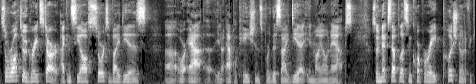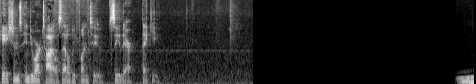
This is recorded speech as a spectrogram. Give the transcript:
So we're off to a great start. I can see all sorts of ideas uh, or uh, you know applications for this idea in my own apps. So next up, let's incorporate push notifications into our tiles. That'll be fun too. See you there. Thank you. You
